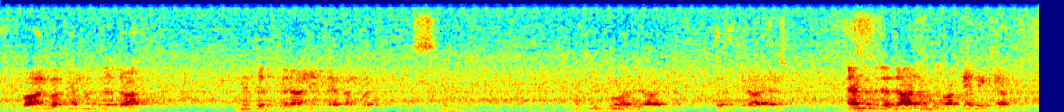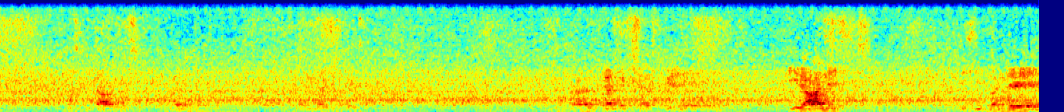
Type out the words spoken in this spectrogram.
اقبال و احمد رضا مدت گرانے پیغمبر ایران کسی بندے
